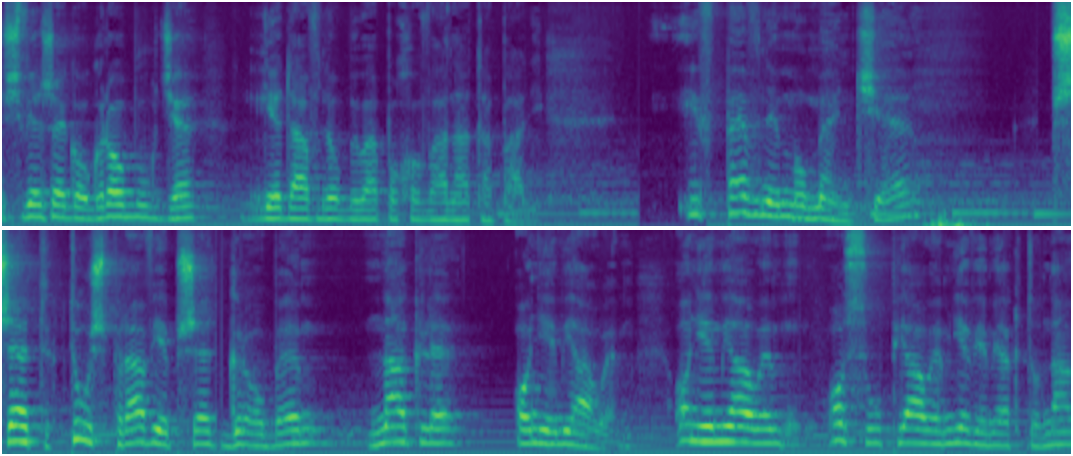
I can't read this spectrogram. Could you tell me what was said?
świeżego grobu, gdzie niedawno była pochowana ta pani. I w pewnym momencie, przed, tuż prawie przed grobem, nagle oniemiałem. Oniemiałem, osłupiałem, nie wiem jak to na,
